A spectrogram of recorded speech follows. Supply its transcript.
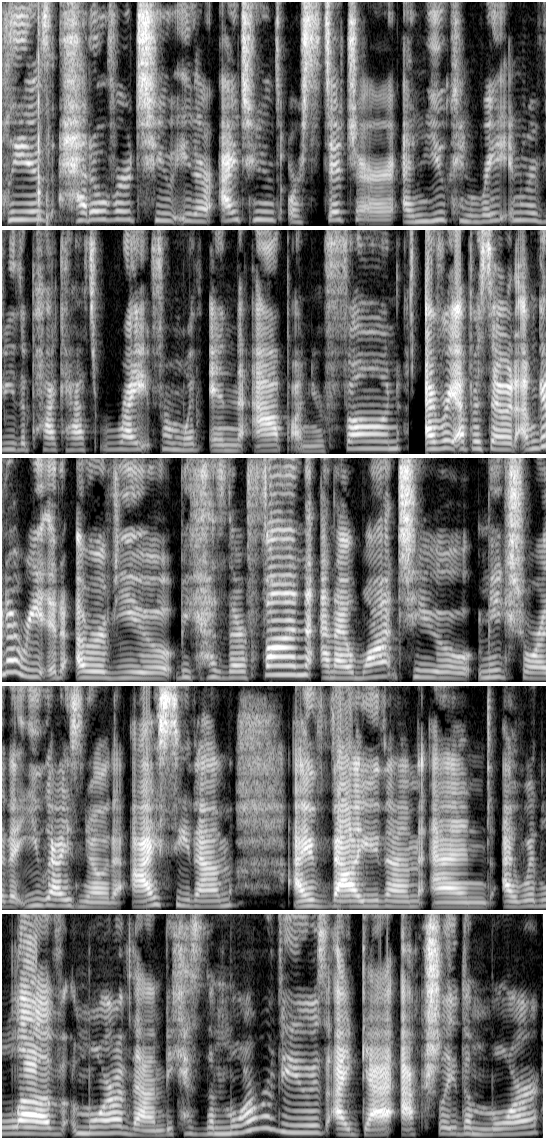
please head over to either iTunes or Stitcher and you can rate and review the podcast right from within the app on your phone. Every episode, I'm going to read a review because they're fun and I want to make sure that you guys know that I see them, I value them, and I would love more of them because the more reviews I get, actually, the more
